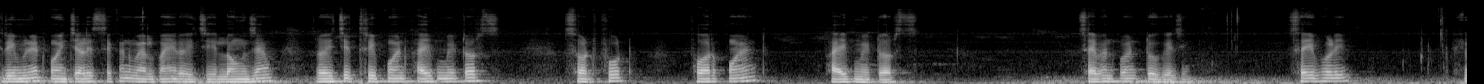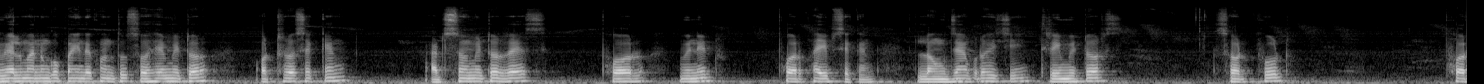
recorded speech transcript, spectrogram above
থ্রি মিনিট পঁয়চাশ সেকেন্ড মেল পাই রয়েছে লং জাম্প রয়েছে three point five metres short foot four point five metres seven point two kg সেইভাবে ফিমেল মানুষ দেখুন শহে মিটর অঠর সেকেন্ড আটশো metre race four minute four five second long jump রয়েছে three metres short foot four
